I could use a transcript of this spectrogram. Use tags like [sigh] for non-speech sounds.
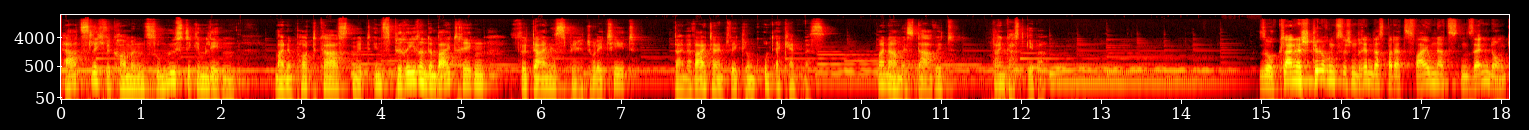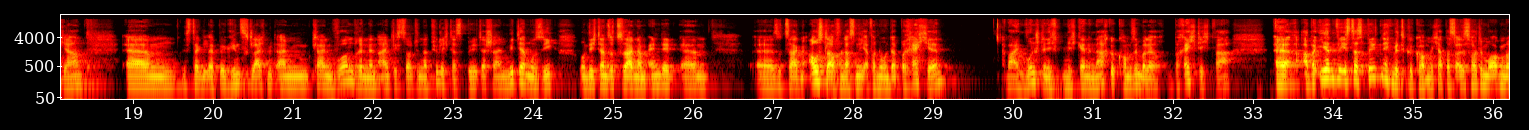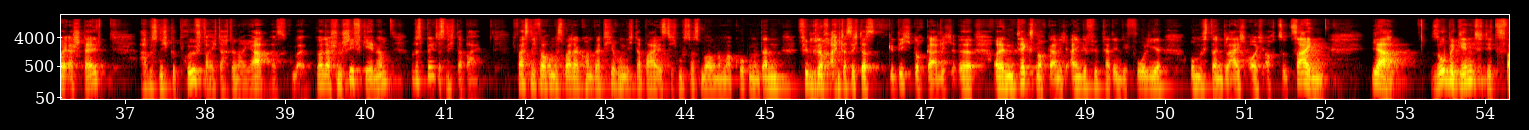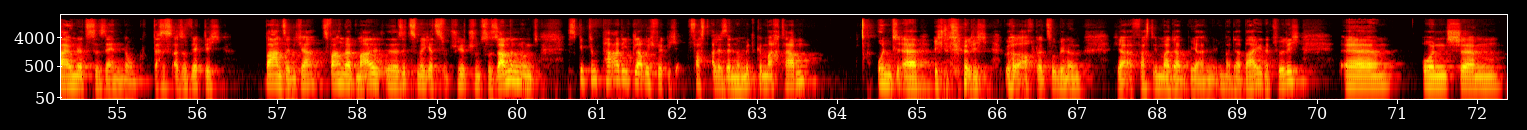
Herzlich willkommen zu Mystik im Leben, meinem Podcast mit inspirierenden Beiträgen für deine Spiritualität, deine Weiterentwicklung und Erkenntnis. Mein Name ist David, dein Gastgeber. So, kleine Störung zwischendrin, das bei der 200. Sendung, ja. Ähm, ist da beginnt es gleich mit einem kleinen Wurm drin, denn eigentlich sollte natürlich das Bild erscheinen mit der Musik und ich dann sozusagen am Ende ähm, äh, sozusagen auslaufen lassen, nicht einfach nur unterbreche. War ein Wunsch, den ich mich gerne nachgekommen bin, weil er berechtigt war. Äh, aber irgendwie ist das Bild nicht mitgekommen. Ich habe das alles heute Morgen neu erstellt, habe es nicht geprüft, weil ich dachte, na ja, das soll da schon schief gehen. Ne? Und das Bild ist nicht dabei. Ich weiß nicht, warum es bei der Konvertierung nicht dabei ist. Ich muss das morgen nochmal gucken. Und dann fiel mir noch ein, dass ich das Gedicht noch gar nicht äh, oder den Text noch gar nicht eingefügt hatte in die Folie, um es dann gleich euch auch zu zeigen. Ja, so beginnt die 200. Sendung. Das ist also wirklich wahnsinnig, ja. 200 Mal äh, sitzen wir jetzt schon zusammen und es gibt ein paar, die, glaube ich, wirklich fast alle Sendungen mitgemacht haben. Und äh, [laughs] ich natürlich gehöre auch dazu, bin dann ja fast immer, da, ja, immer dabei, natürlich. Ähm, und ähm,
